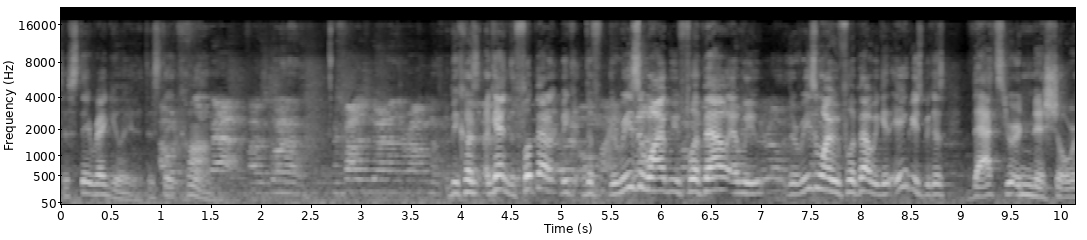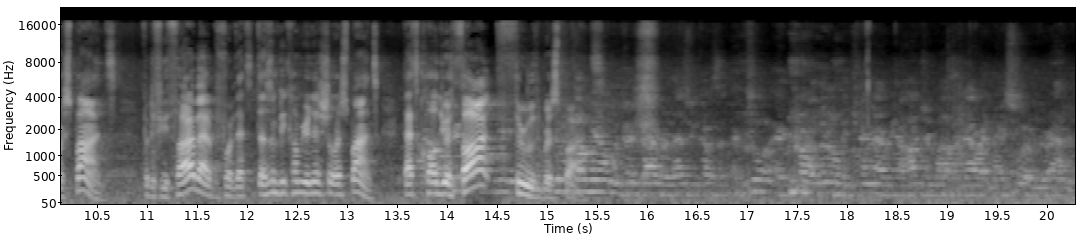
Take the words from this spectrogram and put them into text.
To stay regulated, to I stay would calm. flip out if I was going on, if I was going on the wrong. Because again, the flip out, bec- Oh the, my the reason God, why we flip out and we, the reason why we flip out, we get angry is because that's your initial response. But if you thought about it before, that doesn't become your initial response. That's called your thought through the People tell me response. I'm a good driver. That's because a car, a car literally came at me 100 miles an hour and I swerved around it.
